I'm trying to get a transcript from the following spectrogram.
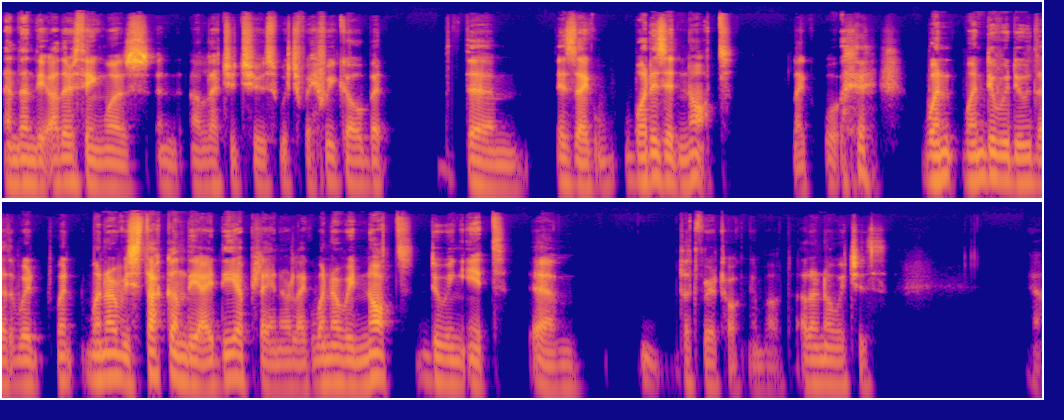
And then the other thing was and i'll let you choose which way we go but the um, is like what is it not? Like when when do we do that? When when are we stuck on the idea plane or like when are we not doing it um, that we're talking about? I don't know which is yeah.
